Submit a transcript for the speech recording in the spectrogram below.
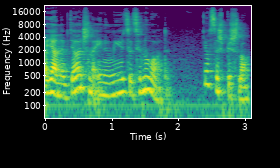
а я невдячна і не вмію це цінувати. Я все ж пішла.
